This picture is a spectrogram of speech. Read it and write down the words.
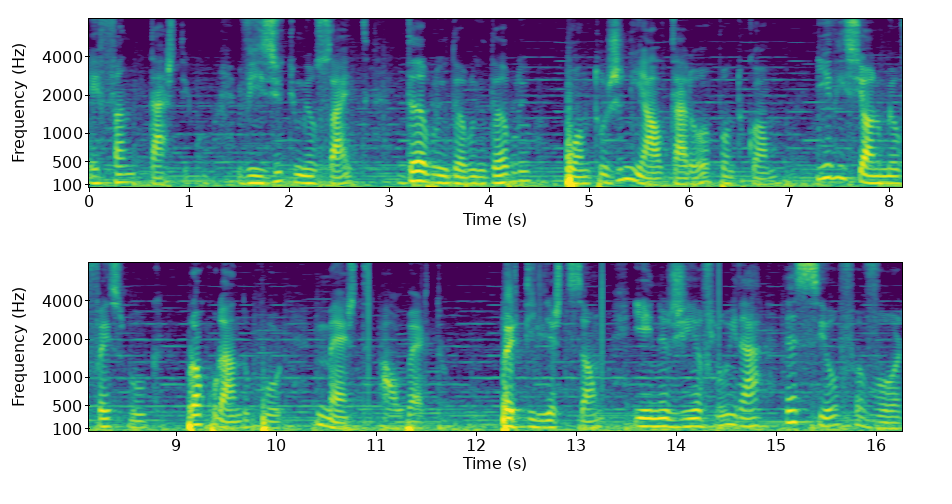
é fantástico. Visite o meu site www.genialtarot.com e adicione o meu Facebook procurando por Mestre Alberto. Partilhe este som e a energia fluirá a seu favor.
